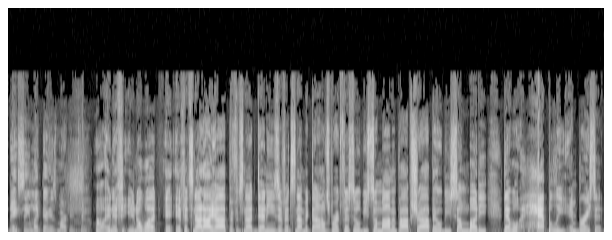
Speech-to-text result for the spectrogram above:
they seem like they're his marketing team. Well, and if you know what, if it's not IHOP, if it's not Denny's, if it's not McDonald's breakfast, it will be some mom and pop shop. It will be somebody that will happily embrace it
